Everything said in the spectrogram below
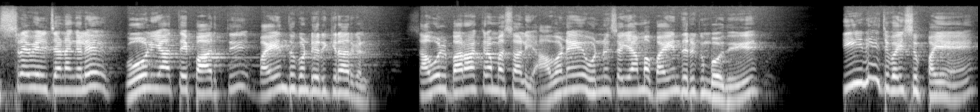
இஸ்ரேவேல் ஜனங்களே கோலியாத்தை பார்த்து பயந்து கொண்டு இருக்கிறார்கள் சவுல் பராக்கிரமசாலி அவனே ஒன்றும் செய்யாமல் பயந்து இருக்கும்போது டீனேஜ் வயசு பையன்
